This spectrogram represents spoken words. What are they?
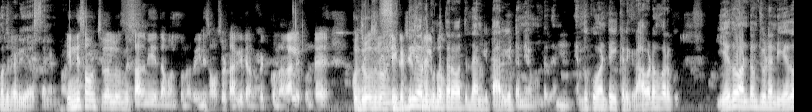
మొదటి అడుగు వేస్తాను అనమాట ఎన్ని సంవత్సరాలు మీరు సాధన చేద్దాం అనుకున్నారు? ఎన్ని సంవత్సరాలు టార్గెట్ ఏమైనా పెట్టుకున్నారా? లేకుంటే కొద్ది రోజులు ఉండి అనుకున్న? తర్వాత దానికి టార్గెట్ అని ఏమి ఉండదు. ఉమ్, ఎందుకు అంటే ఇక్కడికి రావడం వరకు ఏదో అంటాం చూడండి ఏదో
